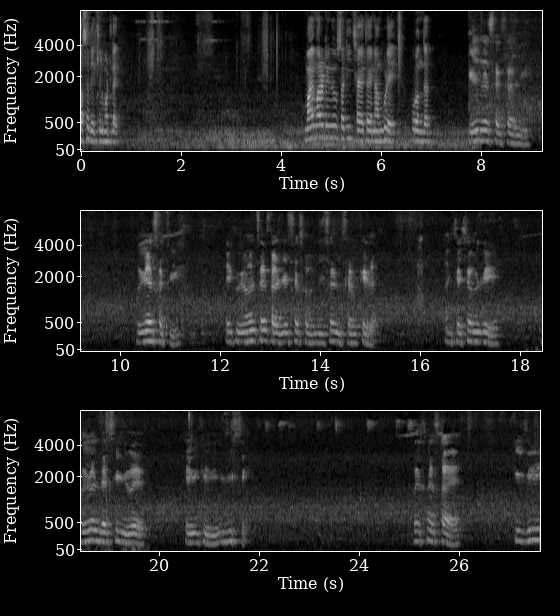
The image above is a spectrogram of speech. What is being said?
असं देखील म्हटलंय. माय मराठी न्यूजसाठी छायाताई नांदगुडे पुरंदर. केंद्र सरकारने होण्यासाठी एक विमानतळ कायद्याच्या संबंधीचा विचार केला. आणि त्याच्यामध्ये पुरंदरची निवड त्यांनी केलेली दिसते. प्रश्न असा आहे की जी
